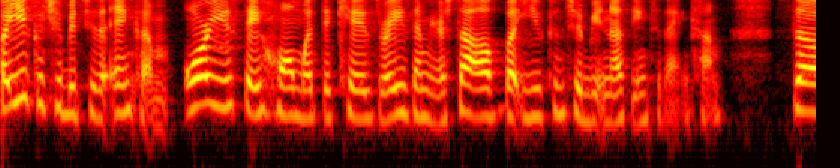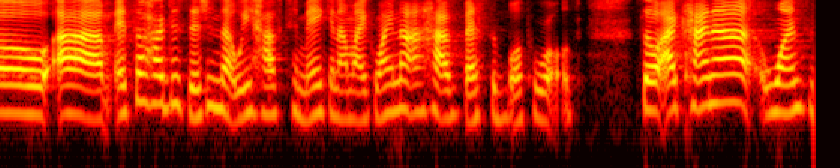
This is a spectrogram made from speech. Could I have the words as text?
but you contribute to the income, or you stay home with the kids, raise them yourself, but you contribute nothing to the income. So um, it's a hard decision that we have to make, and I'm like, why not have best of both worlds? So I kind of once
